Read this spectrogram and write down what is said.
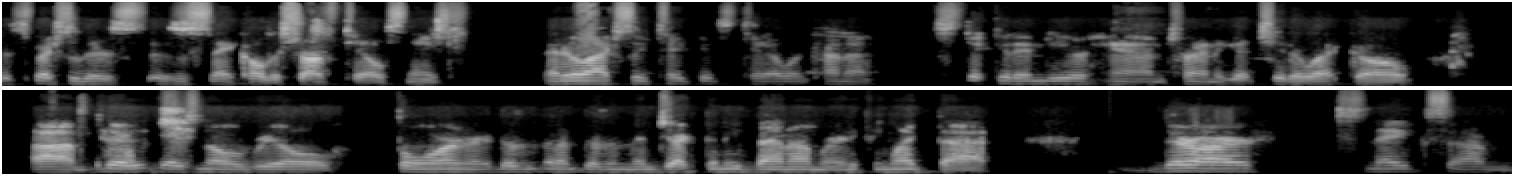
especially there's there's a snake called a sharp tail snake, and it'll actually take its tail and kind of stick it into your hand, trying to get you to let go. Um, there, there's no real thorn, or it doesn't it doesn't inject any venom or anything like that. There are snakes. Um,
